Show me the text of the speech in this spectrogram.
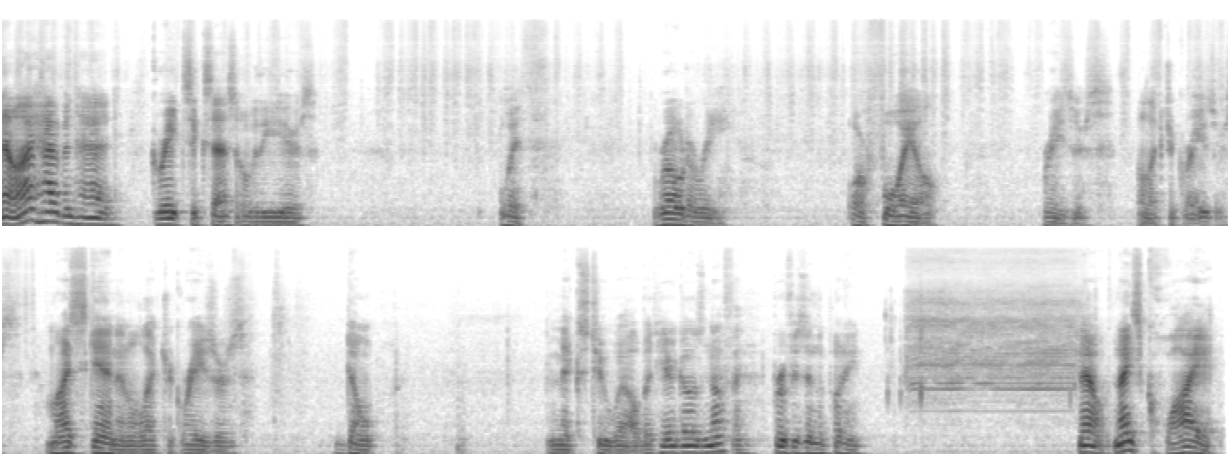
Now I haven't had great success over the years with rotary or foil razors, electric razors. My skin and electric razors don't mix too well, but here goes nothing. Proof is in the pudding. Now, nice quiet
